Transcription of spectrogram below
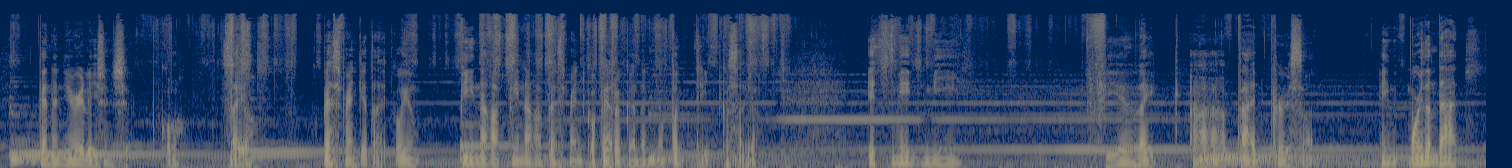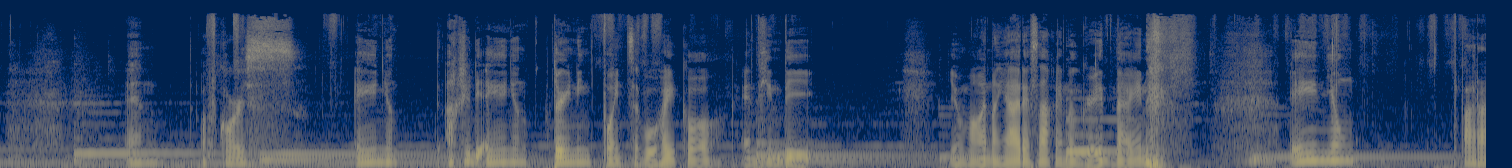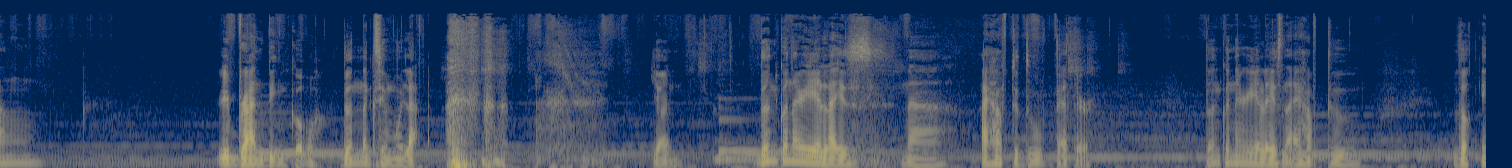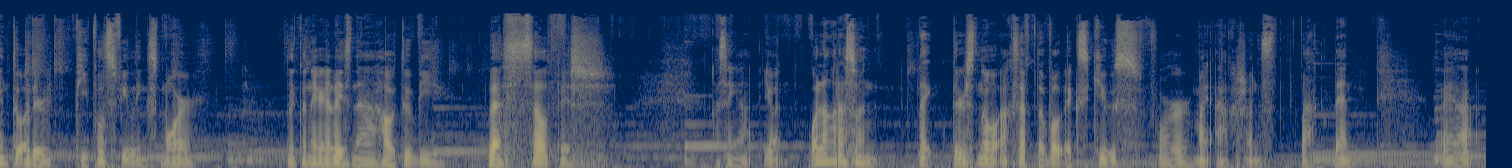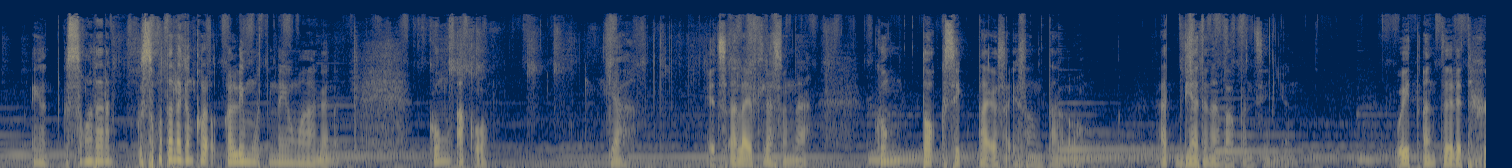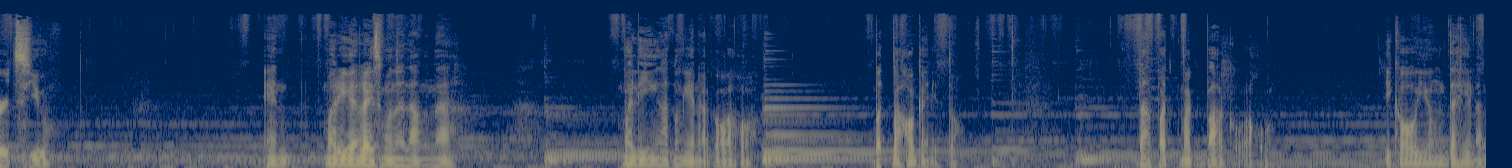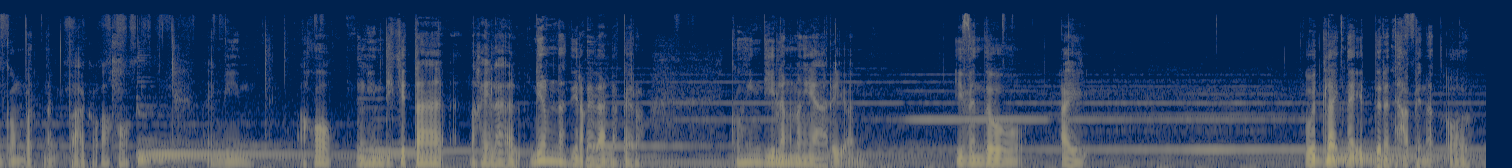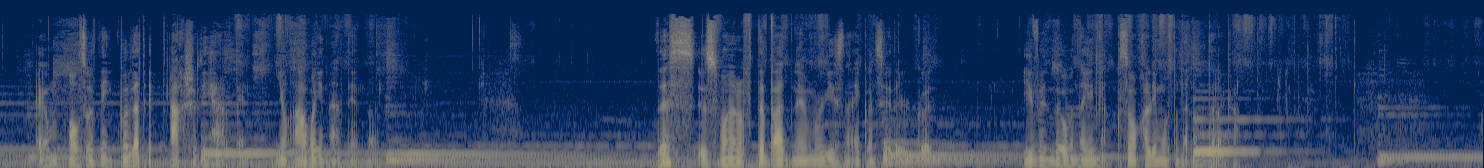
ganun yung relationship ko sa'yo. Best friend kita. Ikaw yung pinaka pinaka best friend ko pero ganun yung pag-treat ko sa'yo. It made me feel like a bad person. I, more than that. And of course, ayun yung actually ayun yung turning point sa buhay ko and hindi yung mga nangyari sa akin nung grade 9. ayun yung parang rebranding ko. Doon nagsimula. Yon. Doon ko na-realize na I have to do better. Doon ko na-realize na I have to look into other people's feelings more. Doon ko na-realize na how to be less selfish. Kasi nga, yon. Walang rason. Like, there's no acceptable excuse for my actions back then. Kaya, ayun, gusto ko, talagang, gusto ko talagang kalimutan na yung mga ganun. Kung ako, yeah, it's a life lesson na kung toxic tayo sa isang tao at di natin napapansin yun, wait until it hurts you and ma-realize mo na lang na mali nga itong ginagawa ko. Ba't ba ako ganito? Dapat magbago ako ikaw yung dahilan kung ba't nagbago ako. I mean, ako, kung hindi kita nakilala, hindi naman hindi nakilala, pero kung hindi lang nangyari yon even though I would like na it didn't happen at all, I'm also thankful that it actually happened. Yung away natin nun. This is one of the bad memories na I consider good. Even though na yun nga, gusto kalimutan na lang talaga.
